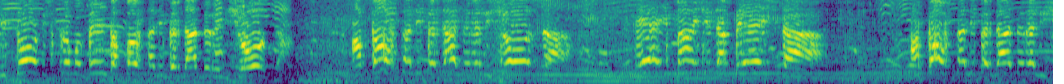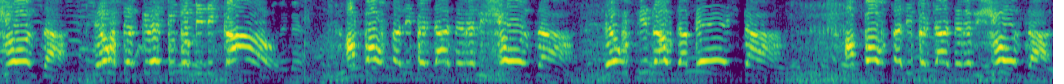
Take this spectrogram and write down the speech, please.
E todos promovendo a falsa liberdade religiosa. A falsa liberdade religiosa é a imagem da besta. A falsa liberdade religiosa é o decreto dominical. A falsa liberdade religiosa é o sinal da besta. A falsa liberdade religiosa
